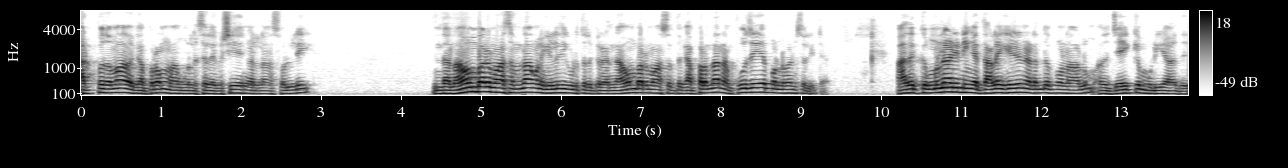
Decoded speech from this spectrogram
அற்புதமாக அதுக்கப்புறம் அவங்களுக்கு சில விஷயங்கள்லாம் சொல்லி இந்த நவம்பர் மாதம் தான் அவங்களுக்கு எழுதி கொடுத்துருக்குறேன். நவம்பர் மாதத்துக்கு அப்புறம் தான் நான் பூஜையே பண்ணுவேன்னு சொல்லிட்டேன். அதுக்கு முன்னாடி நீங்கள் தலைகீழ் நடந்து போனாலும் அது ஜெயிக்க முடியாது.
